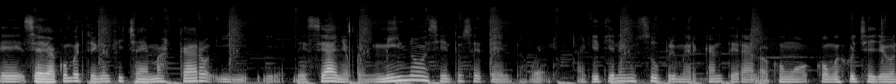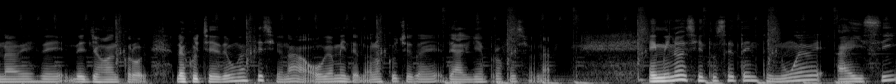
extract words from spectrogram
eh, se había convertido en el fichaje más caro y, de ese año, pues en 1970. Bueno, aquí tienen su primer canterano, como, como escuché yo una vez de, Johan Cruyff. Lo escuché de un aficionado, obviamente no lo escuché de, alguien profesional. En 1979, ahí sí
